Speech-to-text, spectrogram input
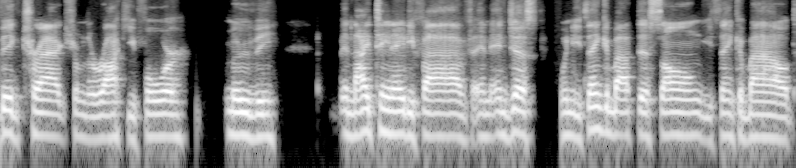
big tracks from the Rocky Four movie in 1985, and and just when you think about this song, you think about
